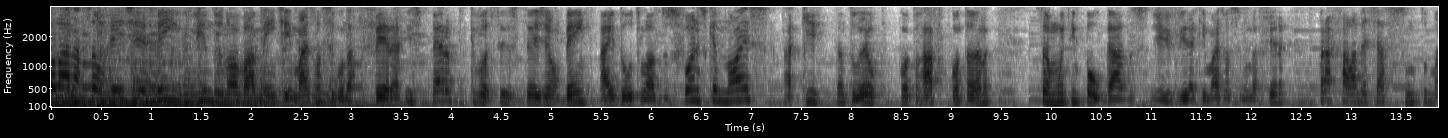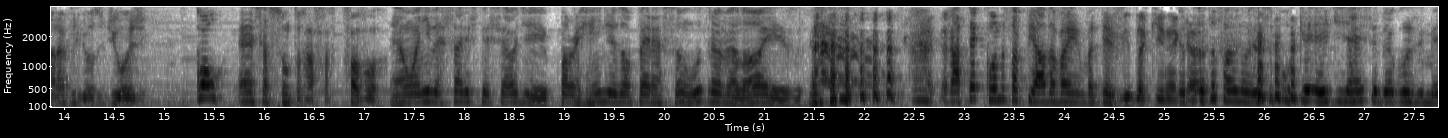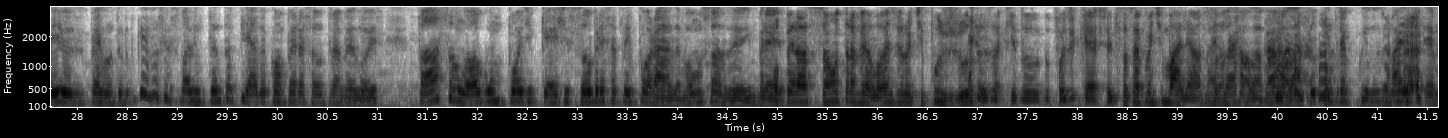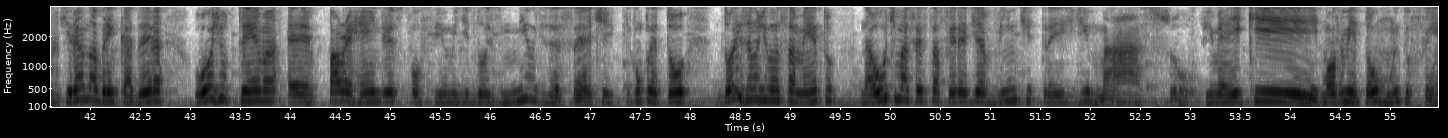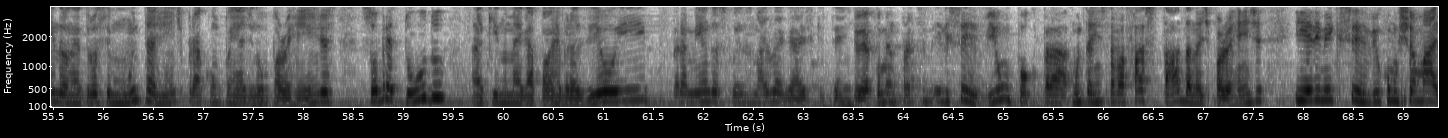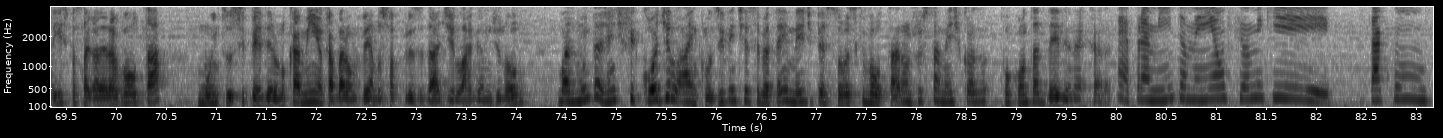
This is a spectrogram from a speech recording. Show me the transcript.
Olá, Nação Ranger! Bem-vindos novamente em mais uma segunda-feira. Espero que vocês estejam bem aí do outro lado dos fones, porque nós aqui, tanto eu, quanto o Rafa, quanto a Ana, estamos muito empolgados de vir aqui mais uma segunda-feira para falar desse assunto maravilhoso de hoje. Qual é esse assunto, Rafa? Por favor. É um aniversário especial de Power Rangers Operação Ultra Veloz. Até quando essa piada vai, vai ter vida aqui, né, Eu, cara? eu tô falando isso porque a gente já recebeu alguns e-mails perguntando por que vocês fazem tanta piada com a Operação Ultra Veloz. Façam logo um podcast sobre essa temporada. Vamos fazer em breve. Operação Ultraveloz virou tipo Judas aqui do, do podcast. Ele só serve pra gente malhar Mas só. vai rolar, vai rolar, fiquem tranquilos. Mas, é, tirando a brincadeira, hoje o tema é Power Rangers, o filme de 2017, que completou dois anos de lançamento na última sexta-feira, dia 23 de março. Filme aí que movimentou muito o fandom, né? Trouxe muita gente pra acompanhar de novo Power Rangers, sobretudo aqui no Mega Power Brasil, e pra mim é uma das coisas mais legais que tem. Eu ia comentar que ele serviu um pouco pra. Muita gente estava afastada né, de Power Ranger e ele meio que serviu como chamariz pra essa galera voltar. Muitos se perderam no caminho, acabaram vendo sua curiosidade e largando de novo. Mas muita gente ficou de lá. Inclusive, a gente recebeu até e-mail de pessoas que voltaram justamente por, causa- por conta dele, né, cara? É, pra mim também é um filme que tá com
